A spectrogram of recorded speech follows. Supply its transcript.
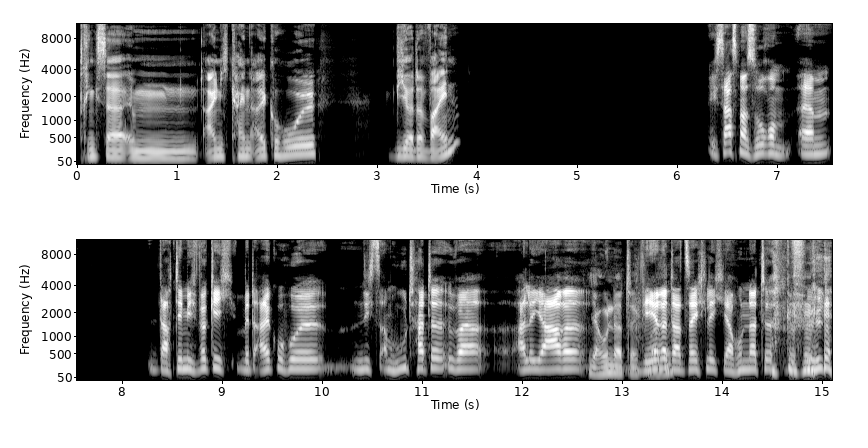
trinkst ja im, eigentlich keinen Alkohol, Bier oder Wein. ich sag's mal so rum, ähm, nachdem ich wirklich mit Alkohol nichts am Hut hatte über alle Jahre, Jahrhunderte. wäre quasi. tatsächlich, Jahrhunderte gefühlt,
